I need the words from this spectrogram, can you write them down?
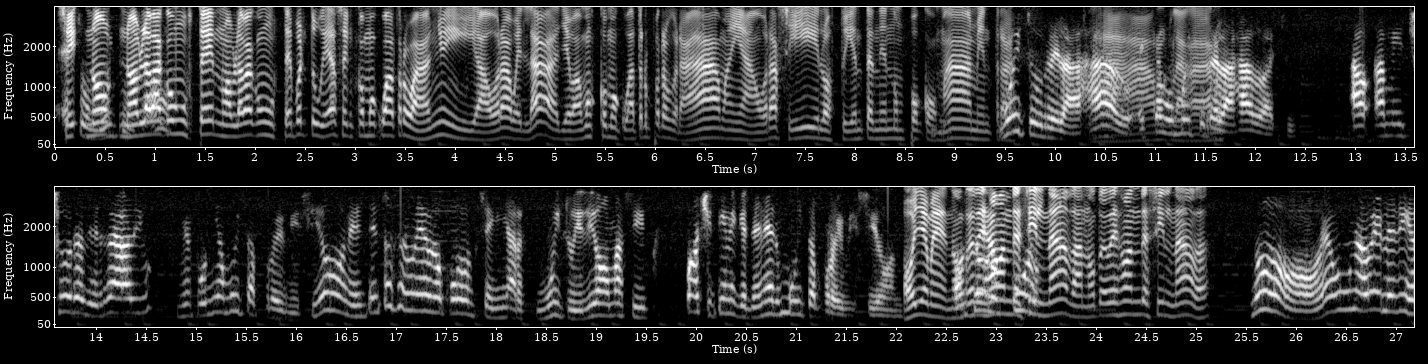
Sí, no, no hablaba con usted, no hablaba con usted portugués hace como cuatro años y ahora, ¿verdad? Llevamos como cuatro programas y ahora sí lo estoy entendiendo un poco más mientras... Muito relajado. Claro, Estamos claro. muito relajados aqui. A, a emissora de rádio me ponía muitas proibições, então eu não posso ensinar muito idioma se você tem que ter muita proibição. Óyeme, no te dejaban decir nada, no te dejaban decir nada. No, yo una vez le dije,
